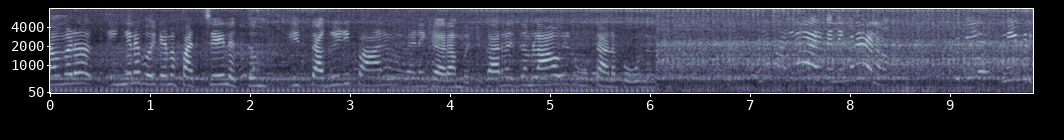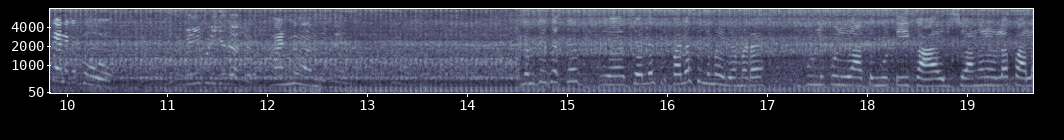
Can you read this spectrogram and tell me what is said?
നമ്മൾ ഇങ്ങനെ പോയി കഴിയുമ്പോൾ പച്ചയിലെത്തും. ഈ തകിഴി പാന വേണമെങ്കിൽ കയറാൻ പറ്റും. കാരണം ഇത് നമ്മൾ ആ ഒരു റൂട്ടാണ് പോകുന്നത്. മണ്ണ് പിടിക്കാനൊക്കെ ചില പല സിനിമയിലും നമ്മുടെ പുള്ളിപ്പുള്ളി ആട്ടുംകുട്ടി കാഴ്ച അങ്ങനെയുള്ള പല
